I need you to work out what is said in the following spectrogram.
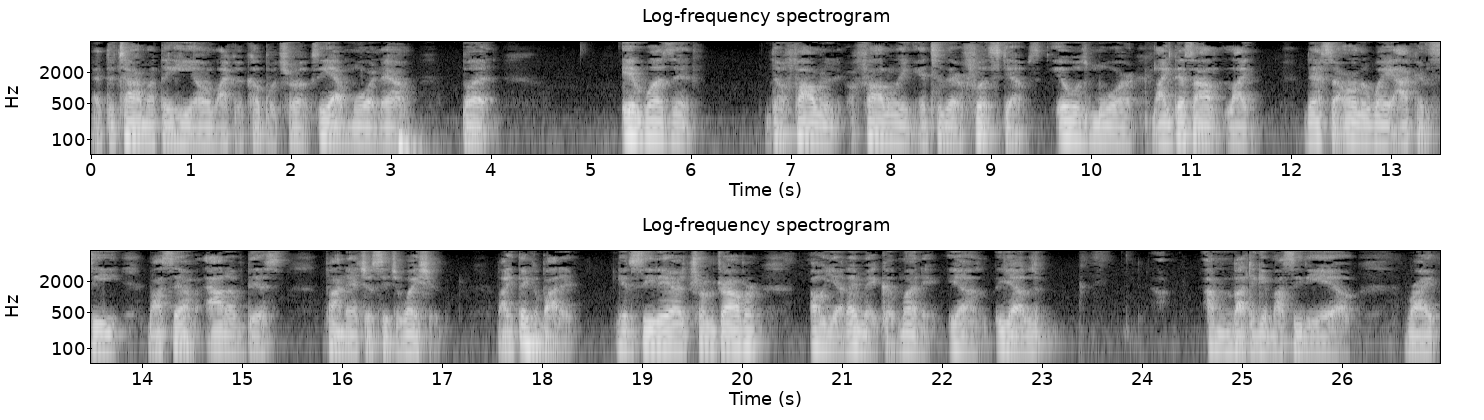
at the time I think he owned like a couple trucks. He had more now, but it wasn't the following following into their footsteps. It was more like that's how like that's the only way I can see myself out of this financial situation. Like think about it. Get to see their truck driver. Oh yeah, they make good money. Yeah, yeah. I'm about to get my CDL, right?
